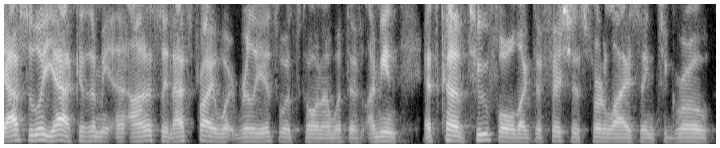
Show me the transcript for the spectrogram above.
yeah, absolutely. Yeah, because I mean, uh, honestly, that's probably what really is what's going on with the. I mean, it's kind of twofold. Like the fish is fertilizing to grow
